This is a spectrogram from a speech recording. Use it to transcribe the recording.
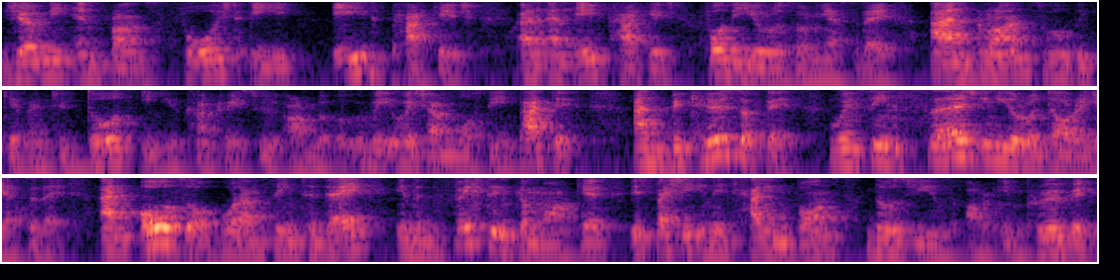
Germany and France forged a aid package and an aid package for the Eurozone yesterday and grants will be given to those EU countries who are which are mostly impacted. And because of this, we've seen surge in euro dollar yesterday. And also what I'm seeing today in the fixed income market, especially in the Italian bonds, those yields are improving.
